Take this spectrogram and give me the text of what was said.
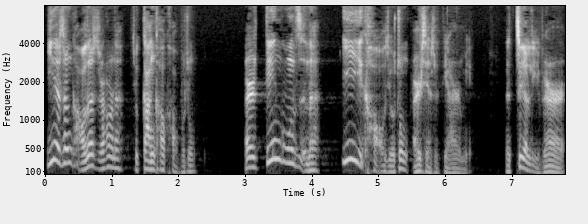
叶生考的时候呢，就干考考不中，而丁公子呢，一考就中，而且是第二名。那这里边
